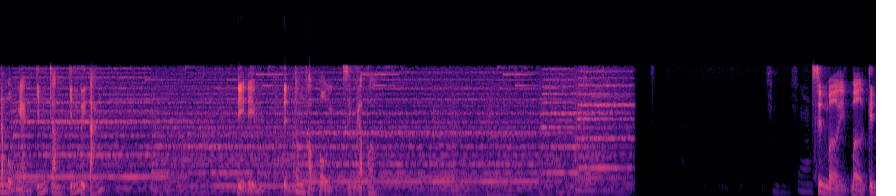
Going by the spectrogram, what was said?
năm 1998 Địa điểm, Tịnh Thông Học Hội, Singapore. Xin mời mở kinh.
